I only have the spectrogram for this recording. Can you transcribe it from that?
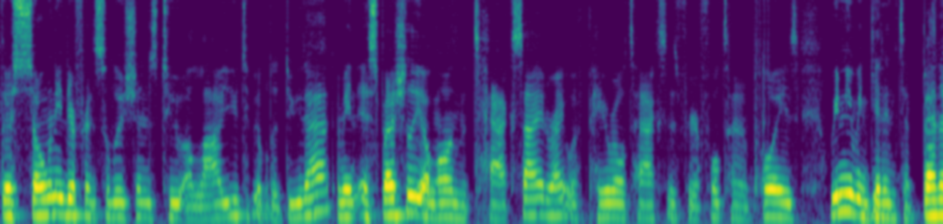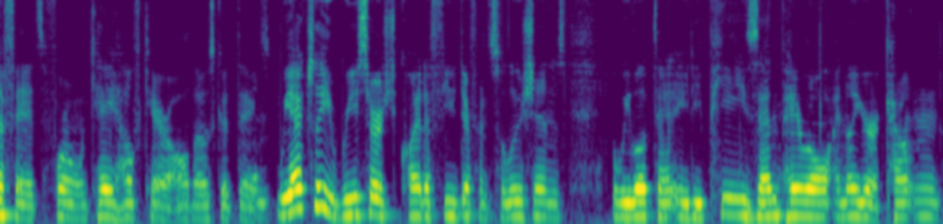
there's so many different solutions to allow you to be able to do that. I mean, especially along the tax side, right, with payroll taxes for your full time employees. We didn't even get into benefits, 401k, healthcare, all those good things. Um, we actually researched quite a few different solutions we looked at ADP, ZenPayroll. I know your accountant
